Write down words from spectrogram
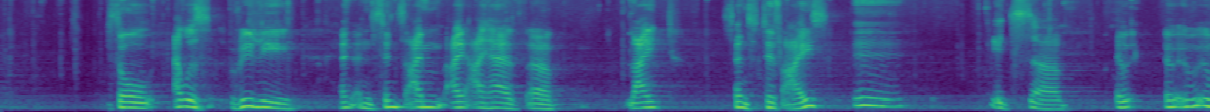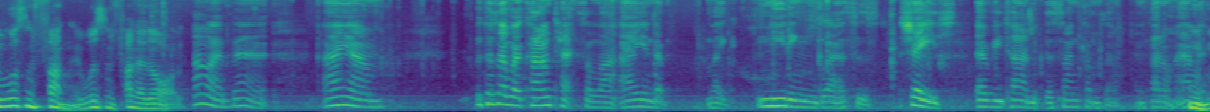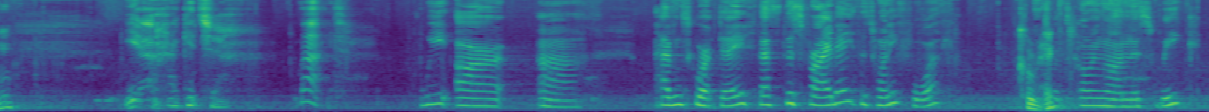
So I was really, and, and since I'm, I, I have uh, light sensitive eyes, Mm. it's, uh, it, it, it wasn't fun. It wasn't fun at all. Oh, I bet. I um, because I wear contacts a lot, I end up like needing glasses, shades every time the sun comes out. And if I don't have Mhm. it, yeah, I get you. But we are uh, having Squirt Day. That's this Friday, the twenty fourth. Correct. What's going on this week?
